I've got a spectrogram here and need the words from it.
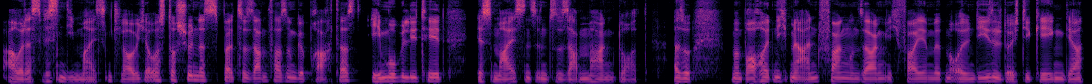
Aber das wissen die meisten, glaube ich. Aber es ist doch schön, dass du es bei Zusammenfassung gebracht hast. E-Mobilität ist meistens im Zusammenhang dort. Also man braucht heute nicht mehr anfangen und sagen, ich fahre hier mit dem ollen Diesel durch die Gegend. Ja,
